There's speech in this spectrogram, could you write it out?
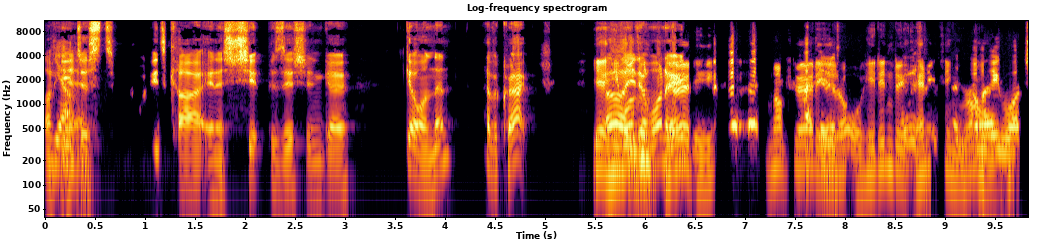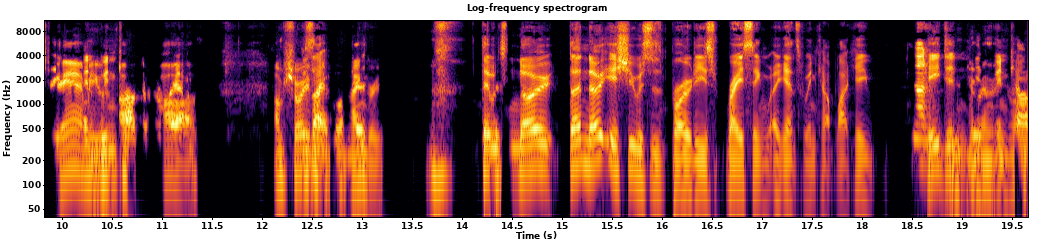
Like Yeah. he just put his car in a shit position. Go, go on then, have a crack. Yeah, Oh, he you wasn't don't want to? dirty. Not dirty It at all. He didn't do anything wrong. watching Damn, he was Win hard to pass. I'm sure He's he like, made them angry. there was no the no issue was just Brody's racing against Whincup. Like he None. he didn't do hit anything Whincup.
